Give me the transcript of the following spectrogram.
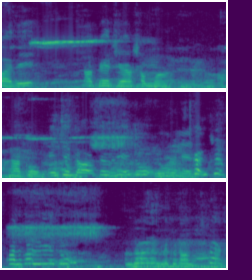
మాది. నా పేరు శేషమ్మ నాకు పింఛన్ లేదు ఎవరు లేదు. కంచి పలకం లేదు నారాయణ గ్రామ శాఖ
